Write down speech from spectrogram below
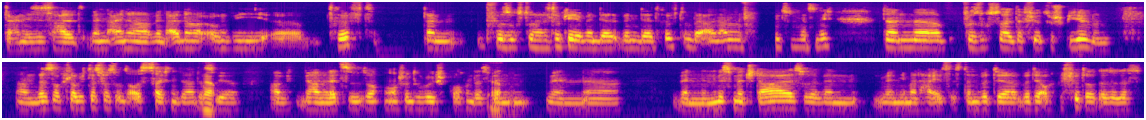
dann ist es halt, wenn einer, wenn einer irgendwie äh, trifft, dann versuchst du halt, okay, wenn der, wenn der trifft und bei allen anderen funktioniert es nicht, dann äh, versuchst du halt dafür zu spielen. Und ähm, das ist auch, glaube ich, das, was uns auszeichnet, ja, dass ja. wir, wir haben letzte Saison auch schon drüber gesprochen, dass ja. wenn, wenn, äh, wenn ein Mismatch da ist oder wenn, wenn jemand heiß ist, dann wird der, wird der auch gefüttert. Also das,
